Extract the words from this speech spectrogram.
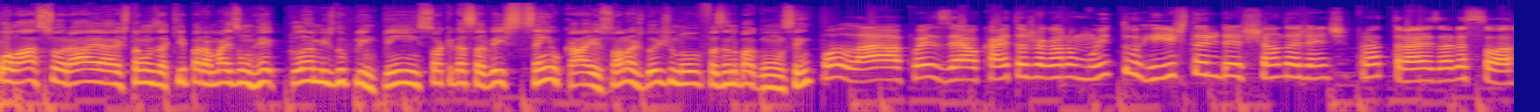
Olá, Soraya! Estamos aqui para mais um Reclames do Plim Plim, só que dessa vez sem o Caio, só nós dois de novo fazendo bagunça, hein? Olá, pois é, o Caio tá jogando muito History deixando a gente pra trás, olha só.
